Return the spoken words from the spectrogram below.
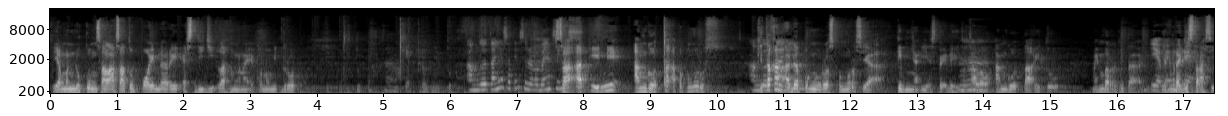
ya mendukung salah satu poin dari SDG lah mengenai economic growth. Nah, Oke. Kira begitu. Anggotanya saat ini seberapa banyak sih? Mas? Saat ini anggota apa pengurus? Kita kan Anggotanya- ada pengurus, pengurus ya timnya ISP deh itu. Kalau anggota itu member kita gitu, Iya, yang member ya. registrasi.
